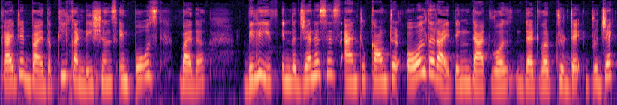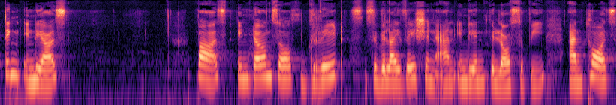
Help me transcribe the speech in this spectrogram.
guided by the preconditions imposed by the belief in the genesis and to counter all the writing that was that were projecting india's past in terms of great civilization and indian philosophy and thoughts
